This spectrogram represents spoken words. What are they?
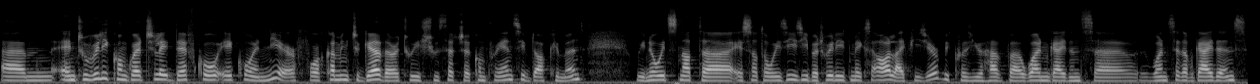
um, and to really congratulate DEVCO, ECHO, and NEAR for coming together to issue such a comprehensive document. We know it's not uh, it's not always easy, but really it makes our life easier because you have uh, one guidance, uh, one set of guidance.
